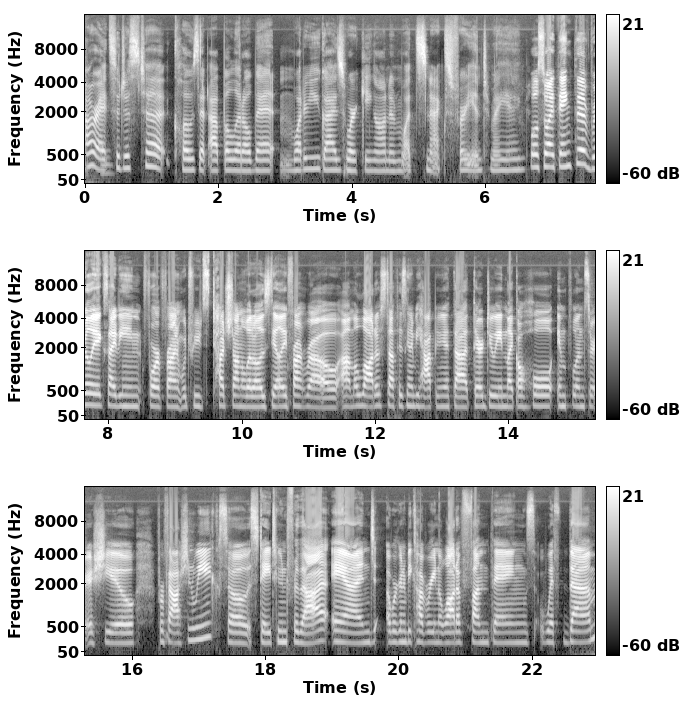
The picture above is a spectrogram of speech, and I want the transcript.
All right, so just to close it up a little bit, what are you guys working on and what's next for Yin to My Yang? Well, so I think the really exciting forefront, which we touched on a little, is Daily Front Row. Um, a lot of stuff is going to be happening with that. They're doing like a whole influencer issue for Fashion Week, so stay tuned for that. And we're going to be covering a lot of fun things with them.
